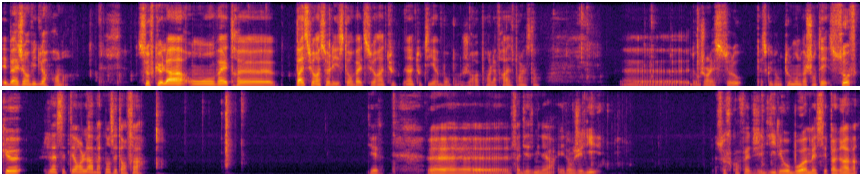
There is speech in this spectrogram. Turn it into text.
Et eh ben j'ai envie de le reprendre. Sauf que là, on va être euh, pas sur un soliste, on va être sur un, un touti. Hein. Bon, bon, je reprends la phrase pour l'instant. Euh, donc j'en laisse solo, parce que donc tout le monde va chanter. Sauf que là c'était en la, maintenant c'est en fa. Dièse. Euh, fa dièse mineur. Et donc j'ai dit... Sauf qu'en fait j'ai dit il est au bois, mais c'est pas grave. Hein.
